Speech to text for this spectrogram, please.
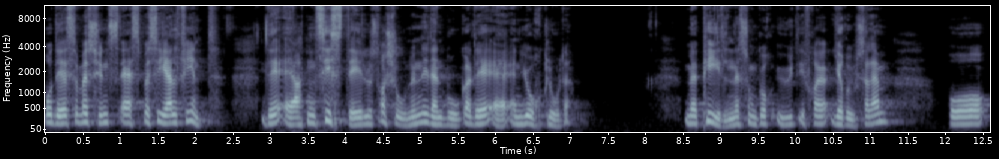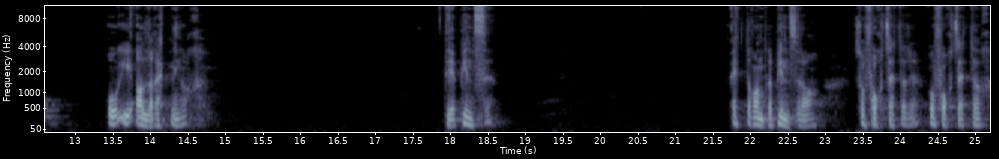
Og det som jeg syns er spesielt fint, det er at den siste illustrasjonen i den boka det er en jordklode. Med pilene som går ut fra Jerusalem og, og i alle retninger. Det er pinse. Etter andre pinse da, så fortsetter det og fortsetter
